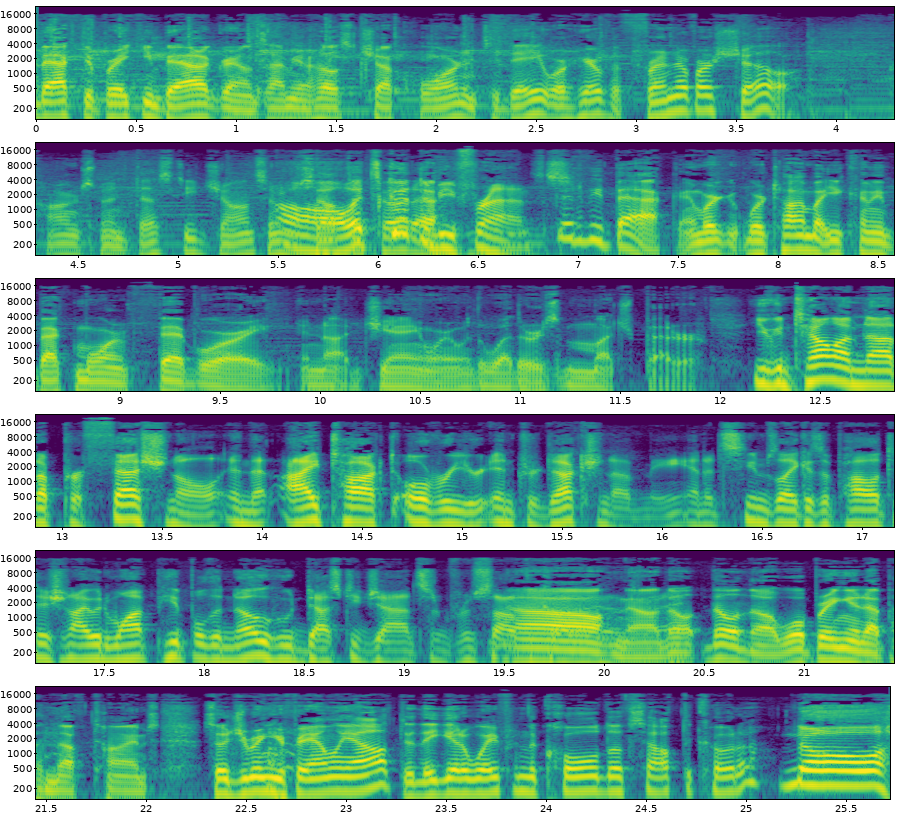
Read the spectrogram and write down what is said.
back to Breaking Battlegrounds. I'm your host, Chuck Warren, and today we're here with a friend of our show, Congressman Dusty Johnson from Oh, South it's good to be friends. It's good to be back. And we're, we're talking about you coming back more in February and not January when the weather is much better. You can tell I'm not a professional in that I talked over your introduction of me, and it seems like as a politician, I would want people to know who Dusty Johnson from South Oh, Dakota is. Oh no, right? they'll, they'll know. We'll bring it up enough times. So, did you bring your family out? Did they get away from the cold of South Dakota? No,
